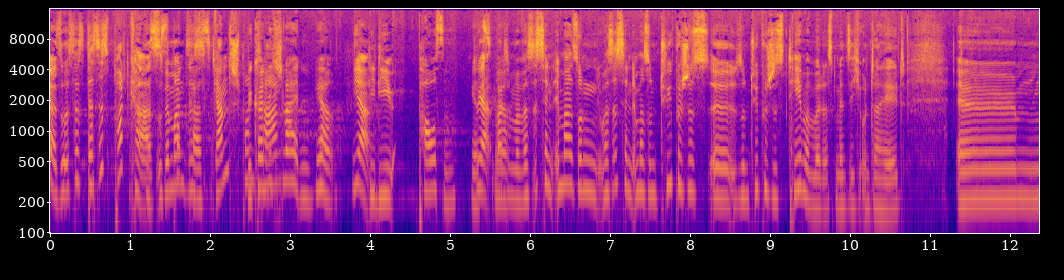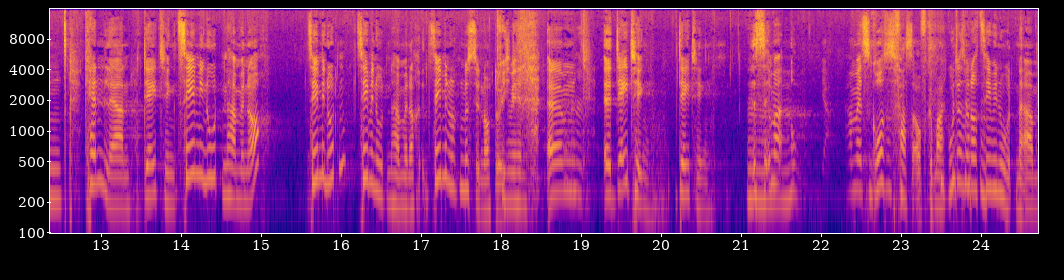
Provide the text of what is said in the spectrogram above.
ja, so ist das, das ist Podcast. Das ist wenn man Podcast. das ganz spontan Wir können nicht schneiden, ja. Ja. Die, die Pausen. Jetzt, ja, warte mal, was ist denn immer so ein, was ist denn immer so ein typisches, äh, so ein typisches Thema, über das man sich unterhält? Ähm, kennenlernen, Dating. Zehn Minuten haben wir noch. Zehn Minuten? Zehn Minuten haben wir noch. Zehn Minuten müsst ihr noch durch. Ähm, äh, Dating, Dating. Das ist immer. Haben wir jetzt ein großes Fass aufgemacht. Gut, dass wir noch zehn Minuten haben.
